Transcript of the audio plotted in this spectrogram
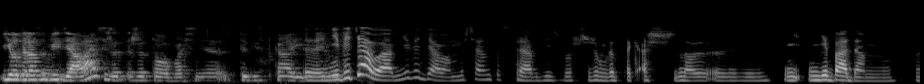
I od razu wiedziałaś, że, że to właśnie stylistka? I... E, nie wiedziałam, nie wiedziałam. Musiałam to sprawdzić, bo szczerze mówiąc tak aż no, e, nie, badam e,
